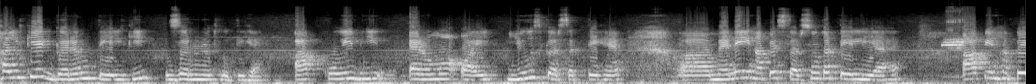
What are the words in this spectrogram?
हल्के गरम तेल की ज़रूरत होती है। आप कोई भी एरोमा ऑयल यूज़ कर सकते हैं। आ, मैंने यहाँ पे सरसों का तेल लिया है। आप यहाँ पे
